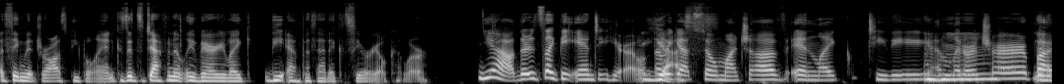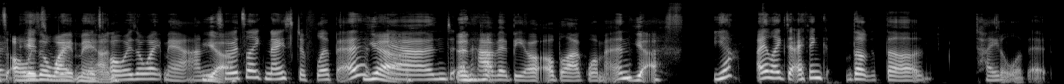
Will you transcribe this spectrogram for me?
a thing that draws people in because it's definitely very, like, the empathetic serial killer. Yeah, there's like the anti-hero that we get so much of in like TV Mhm. and literature, but it's always a white man. It's always a white man. Yeah. So it's like nice to flip it, Yeah. and and, And have it be a, a black woman. Yes. Yeah, I liked it. I think the the title of it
